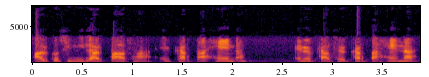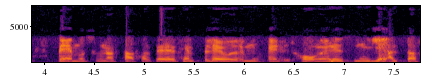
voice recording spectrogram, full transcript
Algo similar pasa en Cartagena. En el caso de Cartagena vemos unas tasas de desempleo de mujeres jóvenes muy altas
